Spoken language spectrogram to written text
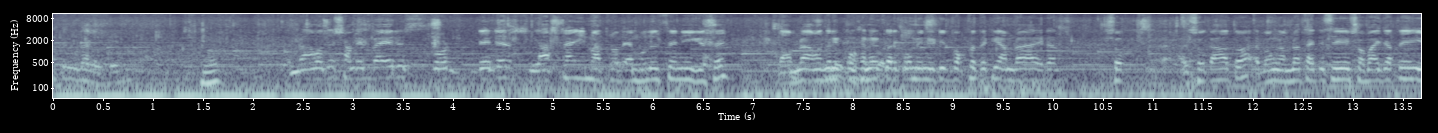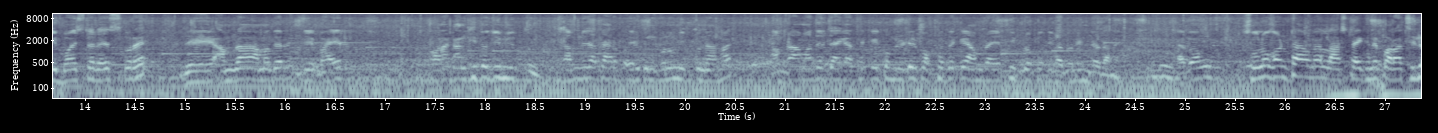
হাতে উঠা লইছে আমরা আমাদের শামীম ভাইয়ের স্পট ডেটের লাস্টটা এই মাত্র অ্যাম্বুলেন্সে নিয়ে গেছে। তো আমরা আমাদের ওখানকার কমিউনিটির পক্ষ থেকে আমরা এটার শোক শোকাহত এবং আমরা চাইতেছি সবাই যাতে এই বয়সটা রেস করে, যে আমরা আমাদের যে ভাইয়ের অনাকাঙ্ক্ষিত যে মৃত্যু, সামনে যাতে আর এরকম কোনো মৃত্যু না হয়, আমরা আমাদের জায়গা থেকে কমিউনিটির পক্ষ থেকে আমরা এই তীব্র প্রতিবাদ নিন্দা জানাই। এবং ষোলো ঘণ্টা ওনার লাশটা এখানে পড়া ছিল।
